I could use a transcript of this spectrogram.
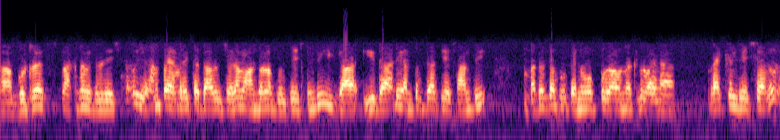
గుడ్రస్ ప్రకటన విడుదల చేశారు. ఇరాన్ పై అమెరికా దాడులు చేయడం ఆందోళన గురి చేసింది. ఈ దా- ఈ దాడి అంతర్జాతీయ శాంతి భద్రతకు పెనుముప్పుగా ఉన్నట్లు ఆయన వ్యాఖ్యలు చేశారు.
